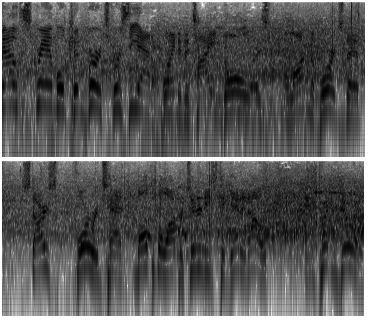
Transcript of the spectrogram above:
mouth scramble converts for Seattle. Point of the tying goal is along the boards. The Stars forwards had multiple opportunities to get it out and couldn't do it.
